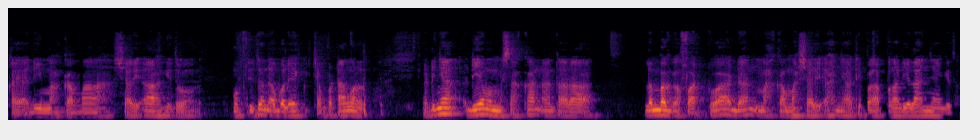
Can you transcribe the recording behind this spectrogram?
kayak di mahkamah syariah gitu. Mufti itu tidak boleh campur tangan. Artinya dia memisahkan antara lembaga fatwa dan mahkamah syariahnya di pengadilannya gitu.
